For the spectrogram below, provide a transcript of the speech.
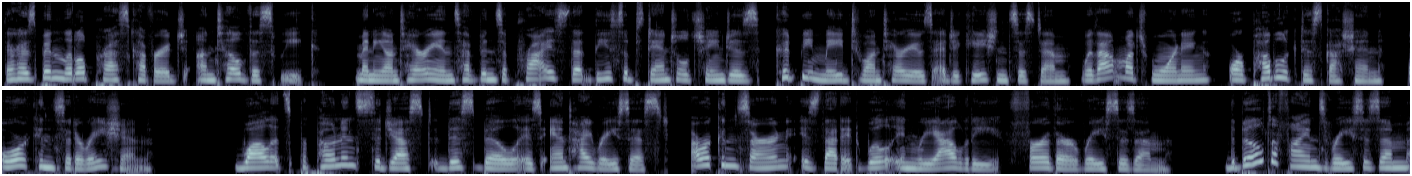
there has been little press coverage until this week. Many Ontarians have been surprised that these substantial changes could be made to Ontario's education system without much warning or public discussion or consideration. While its proponents suggest this bill is anti racist, our concern is that it will in reality further racism. The bill defines racism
